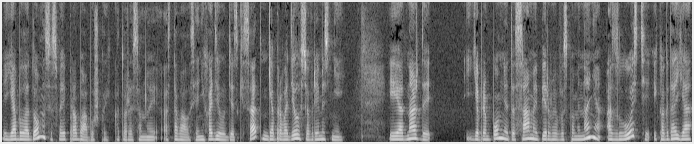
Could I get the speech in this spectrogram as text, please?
я была дома со своей прабабушкой, которая со мной оставалась. Я не ходила в детский сад, я проводила все время с ней. И однажды я прям помню, это самое первое воспоминание о злости, и когда я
